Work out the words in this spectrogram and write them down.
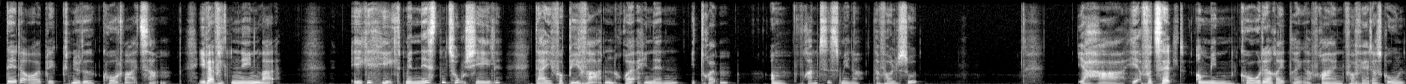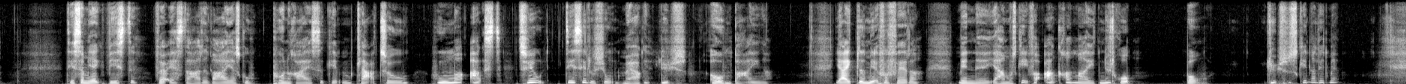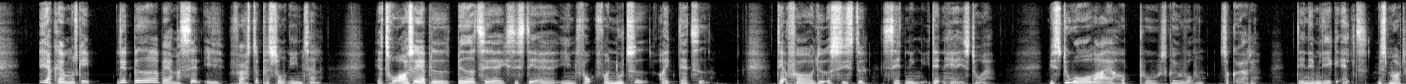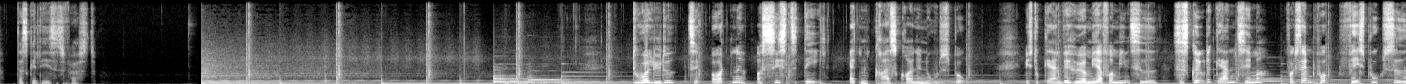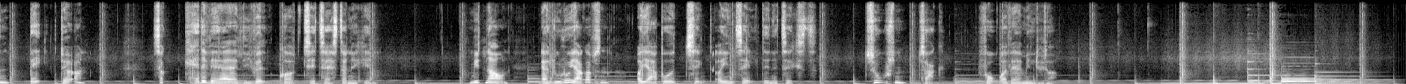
dette øjeblik knyttet kortvejt sammen. I hvert fald den ene vej. Ikke helt, men næsten to sjæle, der i forbifarten rører hinanden i drømmen om fremtidsminder, der foldes ud. Jeg har her fortalt om mine korte erindringer fra en forfatterskole. Det, som jeg ikke vidste, før jeg startede, var, at jeg skulle på en rejse gennem klar tåge, humor, angst, tvivl, desillusion, mørke, lys og åbenbaringer. Jeg er ikke blevet mere forfatter, men øh, jeg har måske forankret mig i et nyt rum, hvor lyset skinner lidt mere. Jeg kan måske lidt bedre være mig selv i første person ental. Jeg tror også, at jeg er blevet bedre til at eksistere i en form for nutid og ikke datid. Derfor lyder sidste sætning i den her historie. Hvis du overvejer at hoppe på skrivevognen, så gør det. Det er nemlig ikke alt med småt, der skal læses først. Du har lyttet til 8. og sidste del af den græsgrønne notesbog. Hvis du gerne vil høre mere fra min side, så skriv det gerne til mig, for eksempel på Facebook-siden Bag Døren. Så kan det være, at jeg alligevel går til tasterne igen. Mit navn er Lulu Jacobsen, og jeg har både tænkt og indtalt denne tekst. Tusind tak for at være min lytter.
